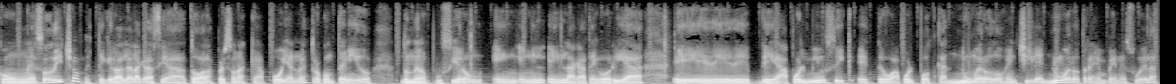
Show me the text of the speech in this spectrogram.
con eso dicho, este, quiero darle las gracias a todas las personas que apoyan nuestro contenido, donde nos pusieron en, en, en la categoría eh, de, Apple Music este, o Apple Podcast número 2 en Chile, número 3 en Venezuela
